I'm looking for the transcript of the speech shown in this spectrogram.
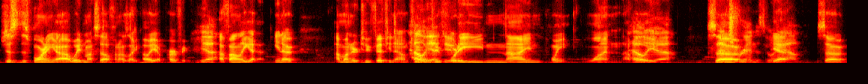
Just this morning, I weighed myself, and I was like, oh yeah, perfect. yeah. I finally got, you know, I'm under 250 now. I'm Hell yeah, dude. 249.1, Hell believe. yeah. So that trend is going yeah. down. so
